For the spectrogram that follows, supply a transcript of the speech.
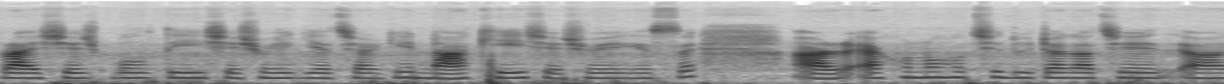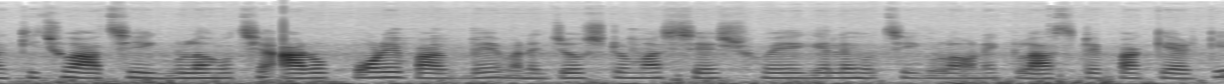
প্রায় শেষ বলতেই শেষ হয়ে গিয়েছে আর কি, না খেয়েই শেষ হয়ে গেছে। আর এখনও হচ্ছে দুইটা গাছে কিছু আছে, এগুলা হচ্ছে আরও পরে পাকবে মানে জ্যৈষ্ঠ মাস শেষ হয়ে গেলে হচ্ছে এগুলো অনেক লাস্টে পাকে আর কি।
